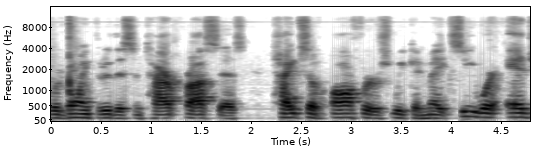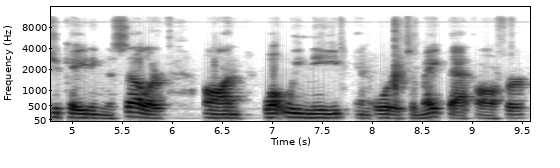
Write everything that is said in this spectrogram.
We're going through this entire process, types of offers we can make. See, we're educating the seller on what we need in order to make that offer.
